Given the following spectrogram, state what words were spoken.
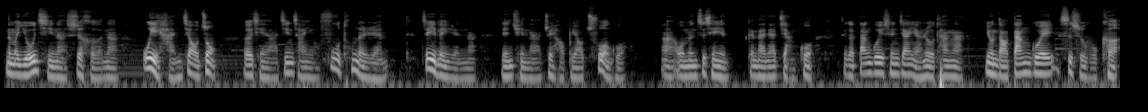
那么尤其呢适合呢胃寒较重，而且啊经常有腹痛的人这一类人呢。人群呢，最好不要错过啊！我们之前也跟大家讲过，这个当归生姜羊肉汤啊，用到当归四十五克，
